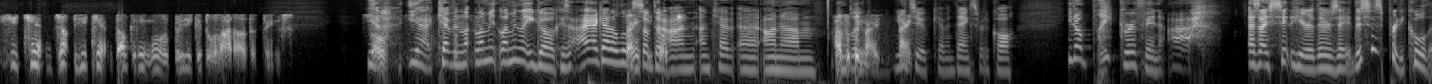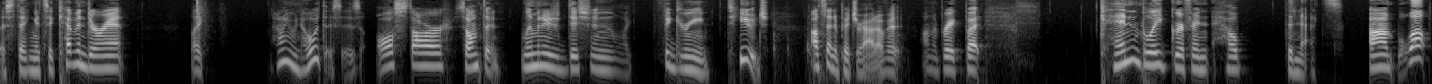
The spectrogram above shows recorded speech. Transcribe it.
He can't jump. He can't dunk anymore, but he could do a lot of other things. yeah, yeah, Kevin. Let, let me let me let you go because I, I got a little you, something Coach. on on Kevin uh, on um. Have on a good Blake. night. You Thanks. too, Kevin. Thanks for the call. You know, Blake Griffin. Uh, as I sit here, there's a. This is pretty cool. This thing. It's a Kevin Durant. Like, I don't even know what this is. All star something limited edition like figurine. It's huge. I'll send a picture out of it on the break. But can Blake Griffin help the Nets? Um, well,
